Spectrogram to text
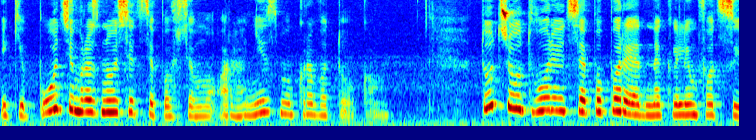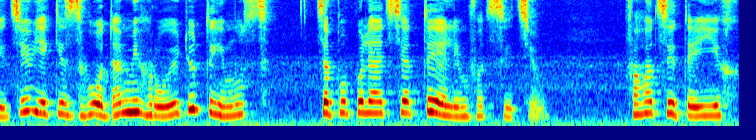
які потім розносяться по всьому організму кровотоком. Тут же утворюються попередники лімфоцитів, які згодом мігрують у тимус. Це популяція Т-лімфоцитів. Фагоцити їх,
